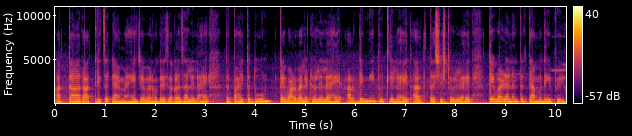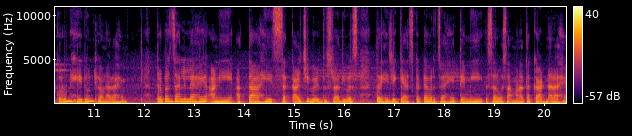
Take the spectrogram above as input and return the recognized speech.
आत्ता रात्रीचं टाईम आहे जेवण वगैरे सगळं झालेलं आहे. तर पाहि तर धुवून ते वाळवायला ठेवलेलं आहे. अर्धे मी धुतलेले आहेत अर्धे तसेच ठेवलेले आहेत. ते वाळल्यानंतर त्यामध्ये हे फिल करून हे धुवून ठेवणार आहे. तर बस झालेलं आहे आणि आत्ता आहे सकाळची वेळ दुसरा दिवस. तर हे जे गॅस कट्ट्यावरचं आहे ते मी सर्व सामान आता काढणार आहे.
